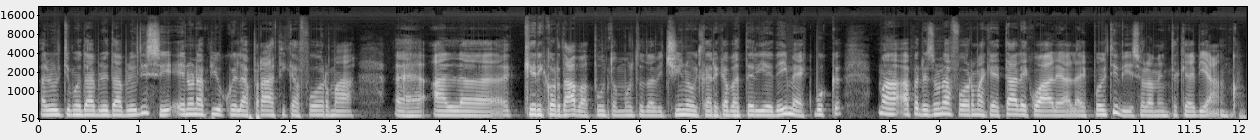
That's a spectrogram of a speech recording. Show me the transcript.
all'ultimo WWDC e non ha più quella pratica forma eh, al, che ricordava appunto molto da vicino il caricabatterie dei MacBook ma ha preso una forma che è tale quale all'Apple TV solamente che è bianco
